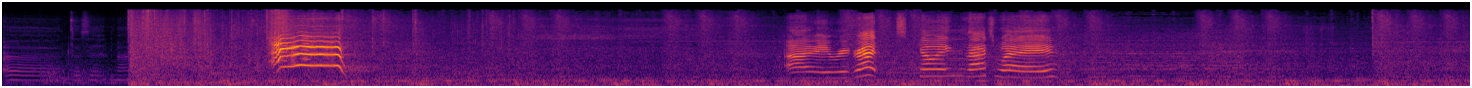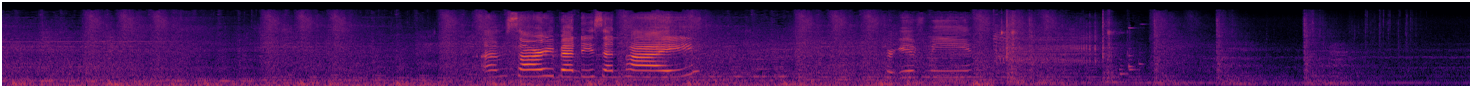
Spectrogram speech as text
Uh, does it matter? Ah! I regret going that way. I'm sorry, Bendy Senpai. Forgive me.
